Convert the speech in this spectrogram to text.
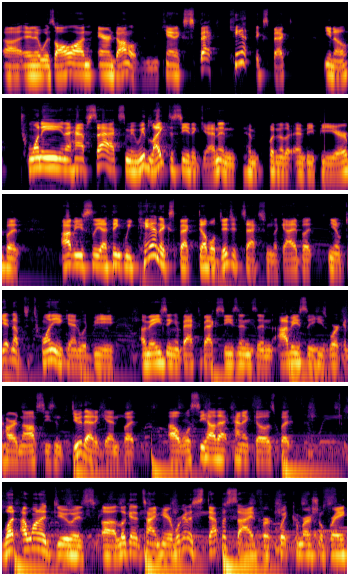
uh, and it was all on Aaron Donald, and we can't expect can't expect you know 20 and a half sacks. I mean, we'd like to see it again and him put another MVP year, but obviously I think we can expect double digit sacks from the guy, but you know, getting up to 20 again would be amazing in back to back seasons. And obviously he's working hard in the offseason to do that again, but uh, we'll see how that kind of goes. But what I want to do is uh, look at the time here. We're going to step aside for a quick commercial break.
